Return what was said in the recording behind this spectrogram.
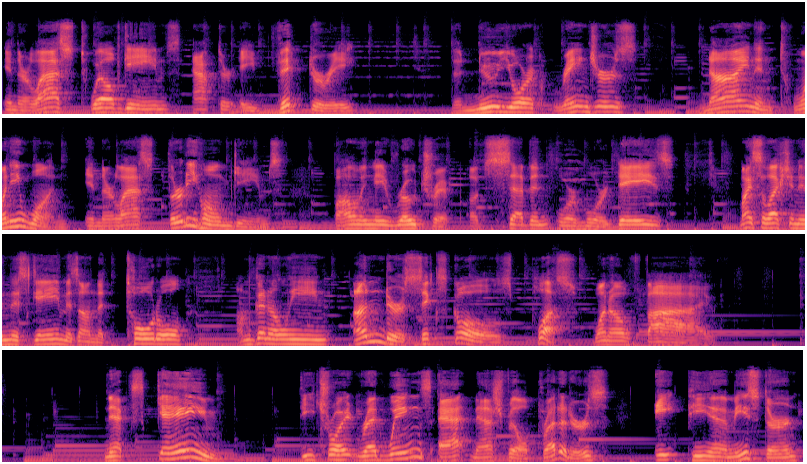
in their last 12 games after a victory. The New York Rangers 9 and 21 in their last 30 home games following a road trip of 7 or more days. My selection in this game is on the total. I'm going to lean under 6 goals plus 105. Next game Detroit Red Wings at Nashville Predators, 8 p.m. Eastern.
